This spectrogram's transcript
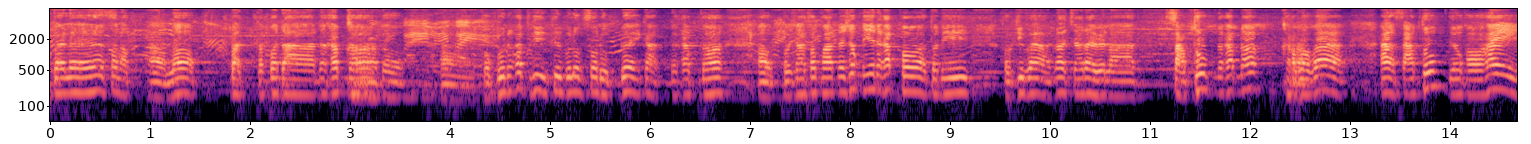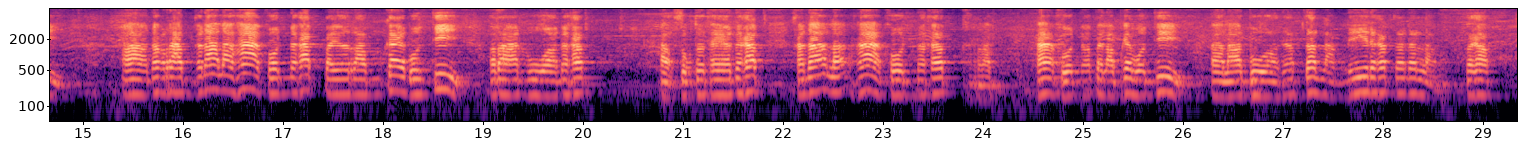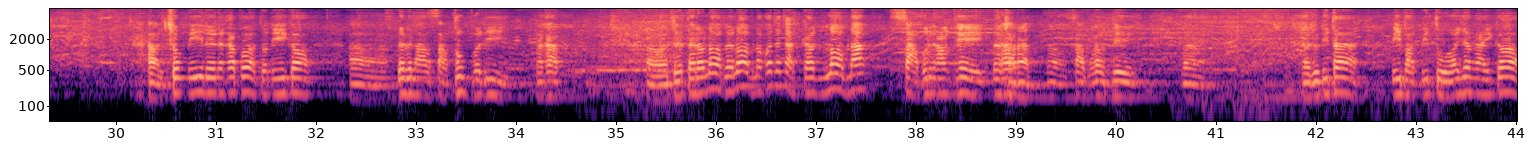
ไปแล้วสำหรับอ่ารอบบัตรธรรมดานะครับครัเนาะบก็อ่าขอบคุณนะครับที่ขึ้นมาร่วมสรุปด้วยกันนะครับเนาะเอาประชาสัมพันธ์ในช่วงนี้นะครับเพราะว่าตอนนี้ผมคิดว่าน่าจะได้เวลาสามทุ่มนะครับเนาะเขาบอกว่าอ่าสามทุ่มเดี๋ยวขอให้อ่านางรำคณะละห้าคนนะครับ ไปรำแก้บนที่รานวัวนะครับอ่าส่งตัวแทนนะครับ คณะละห้าคนนะครับครับห้าคนนะครับไปรำแก้บนที่อ่าลานบัวนะครับ ด้านหลังนี้นะครับด้านด้านหลังนะครับอ่า ช่วงนี้เลยนะครับ เพราะว่าตัวนี้ก็อ่าได้เวลาสามทุ่มพอดีนะครับอ่าแต่แต่ละรอบแต่ละรอบเราก็จะจัดกันรอบละสามผลงานเพลงนะครับครับอ่าสามผลงานเพลงอ่าแต่ช่วงนี้ถ้ามีบัตรมีตั๋วยังไงก็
